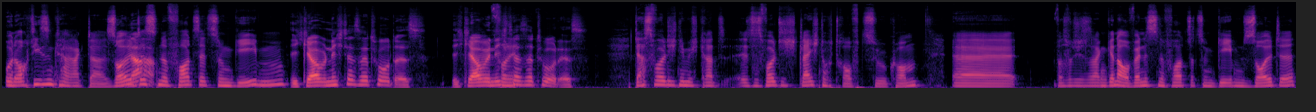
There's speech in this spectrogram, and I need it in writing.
Und auch diesen Charakter, sollte Ja. es eine Fortsetzung geben, Ich glaube nicht, dass er tot ist. Ich glaube nicht, dass er tot ist. Das wollte ich nämlich gerade, das wollte ich gleich noch drauf zukommen. Äh, was wollte ich sagen? Genau, wenn es eine Fortsetzung geben sollte,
